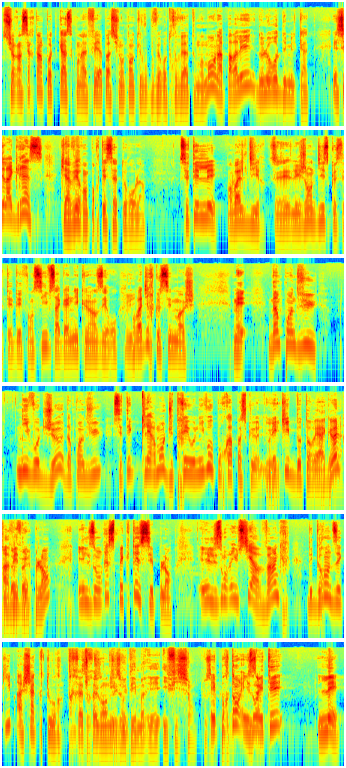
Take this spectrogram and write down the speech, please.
sur un certain podcast qu'on a fait il n'y a pas si longtemps que vous pouvez retrouver à tout moment, on a parlé de l'Euro 2004. Et c'est la Grèce qui avait remporté cet Euro-là. C'était laid, on va le dire. Les gens disent que c'était défensif, ça gagnait que 1-0. Oui. On va dire que c'est moche. Mais d'un point de vue niveau de jeu, d'un point de vue, c'était clairement du très haut niveau. Pourquoi? Parce que l'équipe Complètement, tout à avait des plans et ils ont respecté ces plans. Et ils ont réussi à vaincre des grandes équipes à chaque tour. Très très grande Ils ont été efficients, tout Et pourtant, ils ont été laids.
